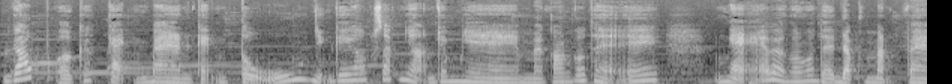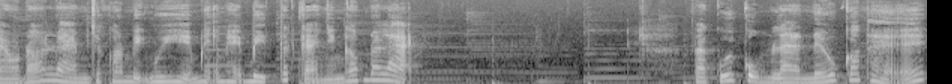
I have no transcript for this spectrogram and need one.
góc ở các cạnh bàn, cạnh tủ, những cái góc sắc nhọn trong nhà mà con có thể ngã và con có thể đập mặt vào, đó làm cho con bị nguy hiểm thì em hãy bịt tất cả những góc đó lại. Và cuối cùng là nếu có thể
